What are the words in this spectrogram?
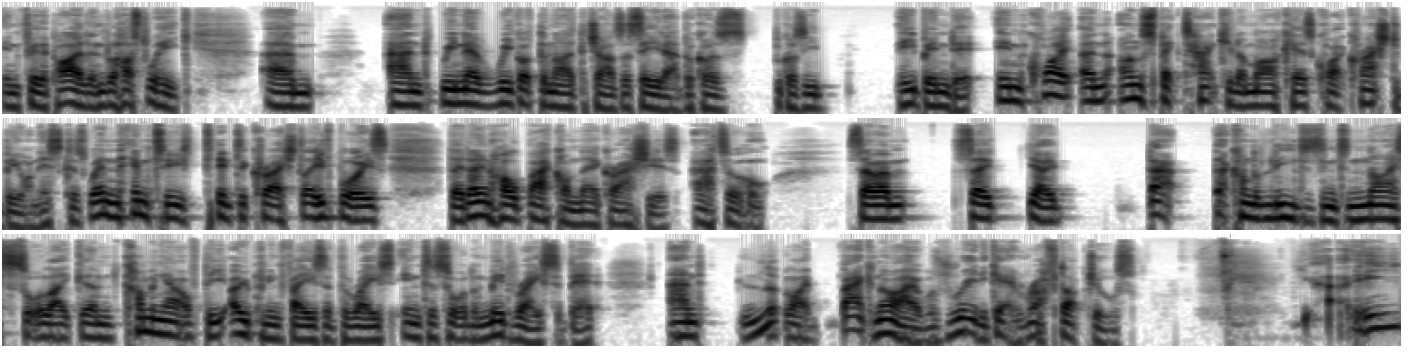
in Phillip Island last week. Um, and we never we got denied the chance to see that because because he he binned it in quite an unspectacular Marquez quite crash to be honest because when them two tend to crash those boys they don't hold back on their crashes at all so um so yeah that that kind of leads us into nice sort of like um, coming out of the opening phase of the race into sort of the mid race a bit and looked like Bagnaia was really getting roughed up, Jules. Yeah, he,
